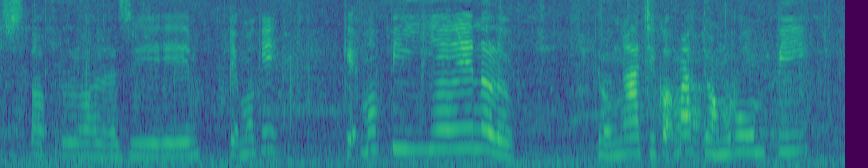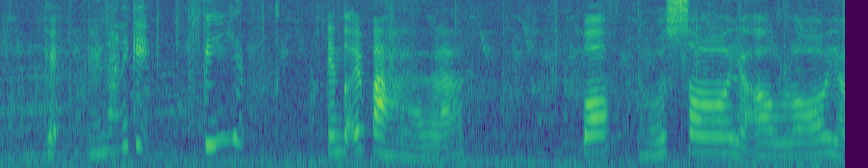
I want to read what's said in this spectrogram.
Astagfirullahalazim. Kek mau ki kek mau piye ngono lho. Dong ngaji kok mah dong rumpi. Kek kenane ki piye? Entuke pahala. Po dosa ya Allah, ya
